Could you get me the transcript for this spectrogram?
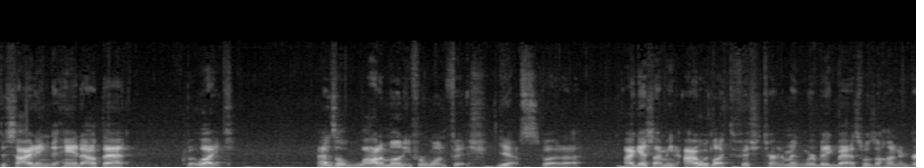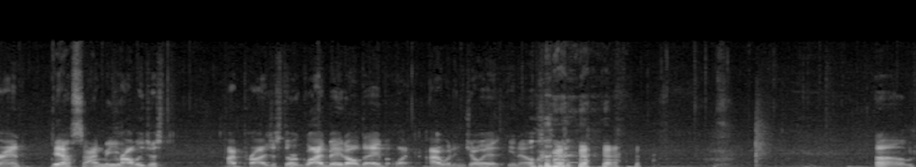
deciding to hand out that, but like, that's a lot of money for one fish. Yes. But uh, I guess I mean I would like to fish a tournament where big bass was a hundred grand. Yeah, sign me. up. Probably just, I'd probably just throw a glide bait all day, but like I would enjoy it, you know. um,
